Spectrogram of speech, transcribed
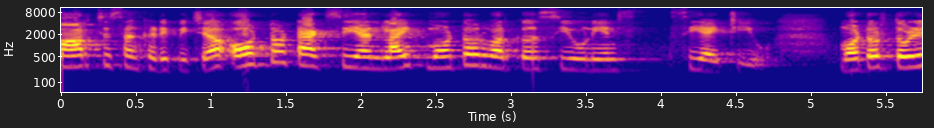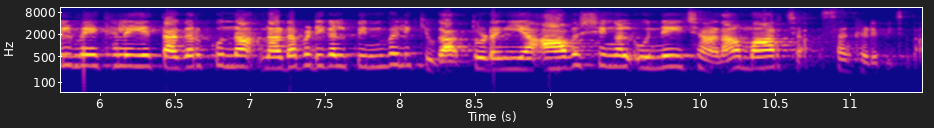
മാർച്ച് സംഘടിപ്പിച്ച് auto taxi and light motor workers union C I T U. Motor തൊഴിൽ മേഖലയെ തകർക്കുന്ന നടപടികൾ പിൻവലിക്കുക തുടങ്ങിയ ആവശ്യങ്ങൾ ഉന്നയിച്ചാണ് മാർച്ച് സംഘടിപ്പിച്ചത്.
